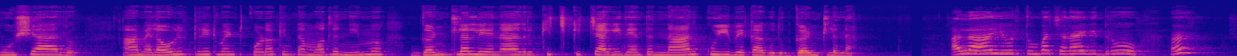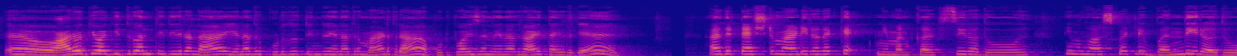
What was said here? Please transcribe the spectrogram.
ಹುಷಾರು. ಆಮೇಲೆ ಅವಳಿಗೆ ಟ್ರೀಟ್ಮೆಂಟ್ ಕೊಡೋಕ್ಕಿಂತ ಮೊದಲು ನಿಮ್ಮ ಗಂಟ್ಲಲ್ಲಿ ಏನಾದರೂ ಕಿಚ್ ಕಿಚ್ಚಾಗಿದೆ ಅಂತ ನಾನು ಕುಯ್ಯಬೇಕಾಗೋದು ಗಂಟ್ಲನ್ನ. ಅಲ್ಲ, ಇವ್ರು ತುಂಬ ಚೆನ್ನಾಗಿದ್ರು ಆರೋಗ್ಯವಾಗಿದ್ರು ಅಂತ ಇದ್ದಿದ್ರಲ್ಲ ಏನಾದರೂ ಕುಡಿದು ತಿಂದು ಏನಾದರೂ ಮಾಡಿದ್ರಾ? ಫುಡ್ ಪಾಯ್ಸನ್ ಏನಾದರೂ ಆಯ್ತಾ ಇವ್ರಿಗೆ? ಅದು ಟೆಸ್ಟ್ ಮಾಡಿರೋದಕ್ಕೆ ನಿಮ್ಮನ್ನು ಕರೆಸಿರೋದು. ನಿಮ್ಮ ಹಾಸ್ಪಿಟ್ಲಿಗೆ ಬಂದಿರೋದು?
